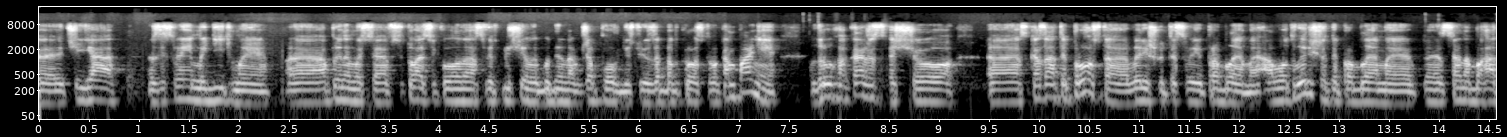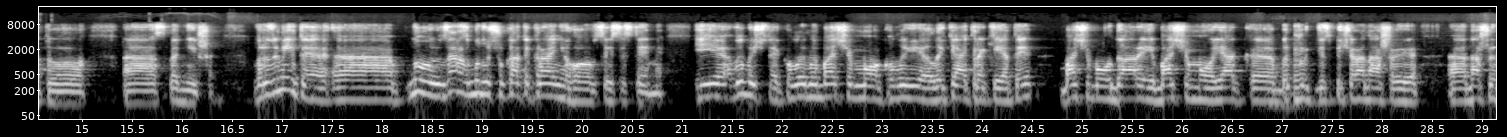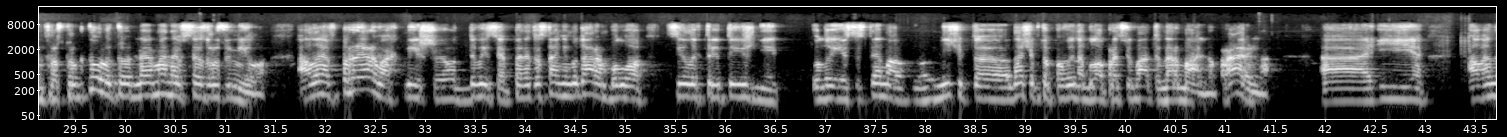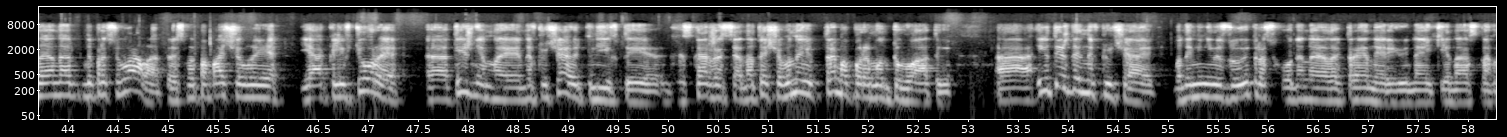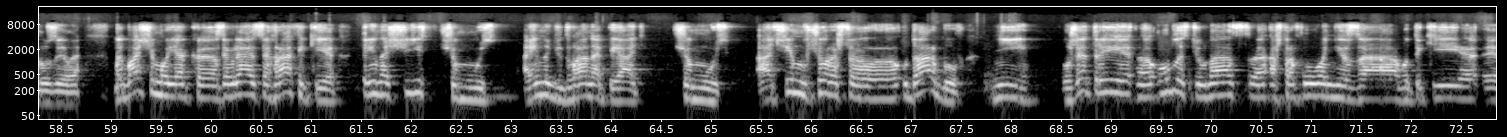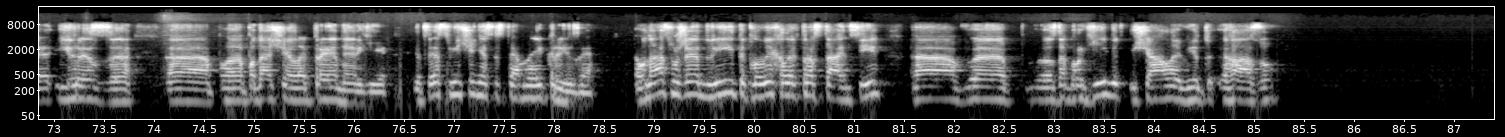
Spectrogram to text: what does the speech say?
е, чи я зі своїми дітьми е, опинимося в ситуації, коли у нас відключили будинок вже повністю за банкротства компанії, вдруг окажеться, що е, сказати просто вирішуйте свої проблеми, а от вирішити проблеми е, це набагато е, складніше. Ви розумієте, е, ну зараз будуть шукати крайнього в цій системі. І вибачте, коли ми бачимо, коли летять ракети, бачимо удари і бачимо, як е, бережуть диспетчера нашої е, нашу інфраструктуру, то для мене все зрозуміло. Але в перервах між от дивіться, перед останнім ударом було цілих три тижні, коли система ну, начебто, начебто повинна була працювати нормально, правильно? Е, і але не, не, не працювала. Тобто ми побачили, як ліфтери е, тижнями не включають ліфти, скаржаться на те, що вони треба поремонтувати. І тиждень не включають. Вони мінімізують розходи на електроенергію, на які нас нагрузили. Ми бачимо, як е, з'являються графіки 3 на 6 чомусь, а іноді 2 на 5 чомусь. А чим вчора що е, удар був? Ні. Уже три е, області у нас оштрафовані за такі ігри з подачі електроенергії, і це свідчення системної кризи. У нас вже дві теплових електростанції за борги відключали від газу.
